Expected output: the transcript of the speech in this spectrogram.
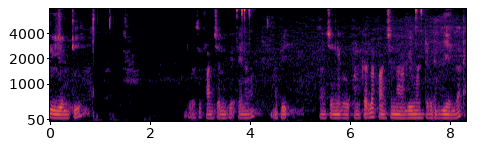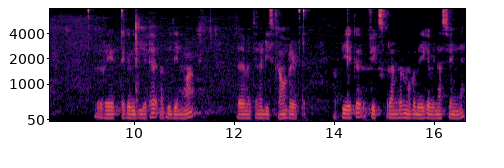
PMT ඊට පස්සේ function එක එනවා. අපි function එක open කරලා function argument එකට ගියලා rate එක විදියට අපි දෙනවා. මෙතන discount rate අපි ඒක fix කරන්න ඕන මොකද ඒක වෙනස් වෙන්නේ?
